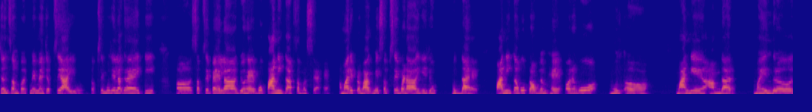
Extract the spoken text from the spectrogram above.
जनसंपर्क में मैं जब से आई हूँ तब से मुझे लग रहा है कि आ, सबसे पहला जो है वो पानी का समस्या है। हमारे प्रभाग में सबसे बड़ा ये जो मुद्दा है पानी का वो प्रॉब्लम है और वो माननीय आमदार महेंद्र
